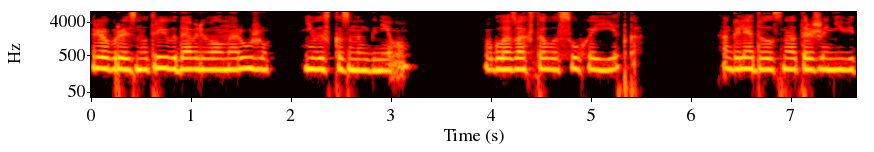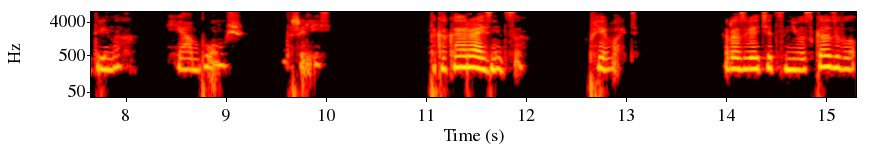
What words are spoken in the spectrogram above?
Ребра изнутри выдавливал наружу невысказанным гневом. В глазах стало сухо и едко. Оглядывался на отражение в витринах. Я бомж. Дожились. Да какая разница? Плевать. Разве отец не высказывал?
